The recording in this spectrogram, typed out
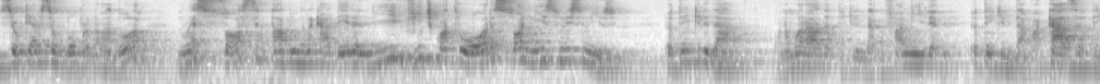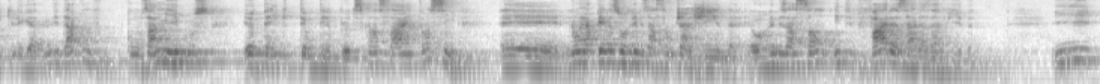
se eu quero ser um bom programador, não é só sentar a bunda na cadeira ali 24 horas só nisso, nisso, nisso. Eu tenho que lidar com a namorada, eu tenho que lidar com a família, eu tenho que lidar com a casa, eu tenho que lidar, lidar com, com os amigos, eu tenho que ter um tempo para eu descansar. Então, assim, é, não é apenas organização de agenda, é organização entre várias áreas da vida. E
